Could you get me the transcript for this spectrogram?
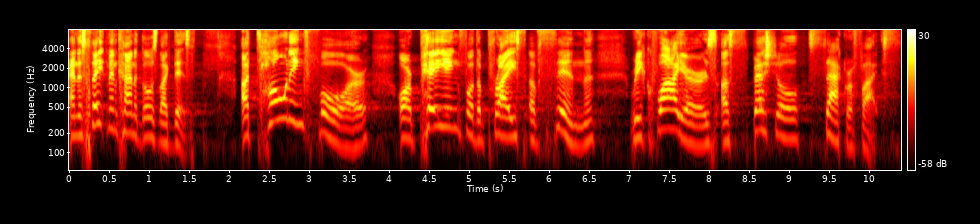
And the statement kind of goes like this Atoning for or paying for the price of sin requires a special sacrifice.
